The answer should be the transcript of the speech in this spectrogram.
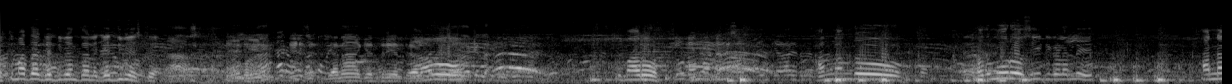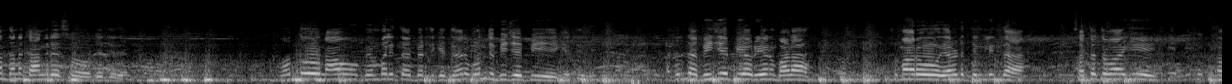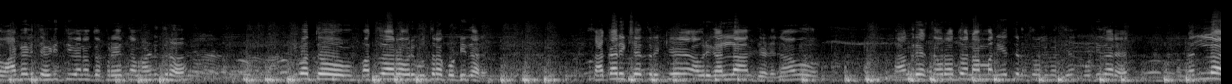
ಎಷ್ಟು ಮಾತ್ರ ಗೆದ್ವಿ ಅಂತಲ್ಲ ಗೆದ್ವಿ ಅಷ್ಟೇ. ಜನ ಗೆದ್ರಿ ಅಂತ ನಾವು ಸುಮಾರು ಹನ್ನೊಂದು ಹದಿಮೂರು ಸೀಟ್ಗಳಲ್ಲಿ ಹನ್ನೊಂದನ್ನು ಕಾಂಗ್ರೆಸ್ ಗೆದ್ದಿದೆ. ಒಂದು ನಾವು ಬೆಂಬಲಿತ ಅಭ್ಯರ್ಥಿ ಗೆದ್ದಿದ್ದಾರೆ ಒಂದು ಬಿ ಜೆ ಪಿ ಗೆದ್ದಿದೆ. ಅದರಿಂದ ಬಿ ಜೆ ಪಿಯವರು ಏನು ಭಾಳ ಸುಮಾರು ಎರಡು ತಿಂಗಳಿಂದ ಸತತವಾಗಿ ನಾವು ಆಡಳಿತ ಹಿಡಿತೀವಿ ಅನ್ನೋಂಥ ಪ್ರಯತ್ನ ಮಾಡಿದ್ರು. ಇವತ್ತು ಮತದಾರರು ಅವರಿಗೆ ಉತ್ತರ ಕೊಟ್ಟಿದ್ದಾರೆ. ಸಹಕಾರಿ ಕ್ಷೇತ್ರಕ್ಕೆ ಅವರಿಗಲ್ಲ ಅಂತೇಳಿ. ನಾವು ಕಾಂಗ್ರೆಸ್ನವರು ಅಥವಾ ನಮ್ಮ ನೇತೃತ್ವದಲ್ಲಿ ಇವತ್ತು ಏನು ಕೊಟ್ಟಿದ್ದಾರೆ, ನಮ್ಮೆಲ್ಲ,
